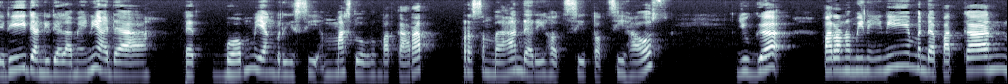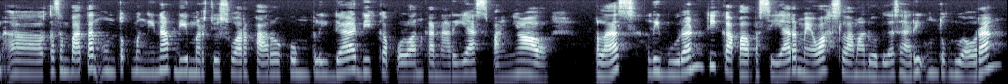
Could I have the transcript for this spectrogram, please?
Jadi dan di dalamnya ini ada bed bomb yang berisi emas 24 karat persembahan dari Hot Sea Totsi House. Juga Para nomine ini mendapatkan uh, kesempatan untuk menginap di mercusuar Faro Cumplida di Kepulauan Kanaria, Spanyol. Plus, liburan di kapal pesiar mewah selama 12 hari untuk dua orang,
